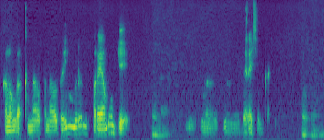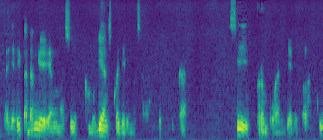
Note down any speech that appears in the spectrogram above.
Kalau nggak kenal kenal tuh meren Korea moge hmm. beresin kan hmm. nah, jadi kadang ya yang masih kemudian suka jadi masalah ketika si perempuan jadi pelaku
